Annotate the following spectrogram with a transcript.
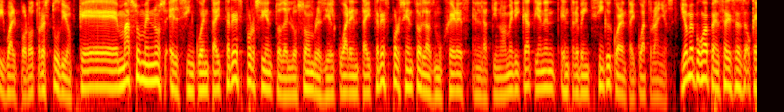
igual por otro estudio, que más o menos el 53% de los hombres y el 43% de las mujeres en Latinoamérica tienen entre 25 y 44 años. Yo me pongo a pensar y dices, ok,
